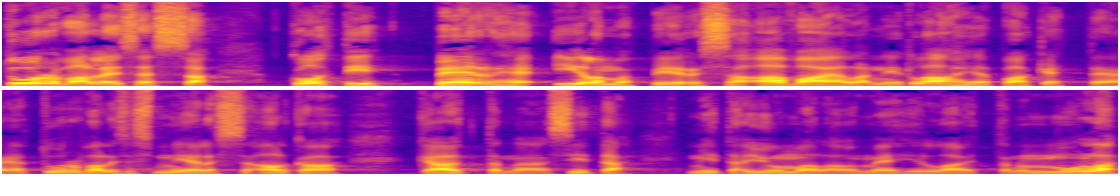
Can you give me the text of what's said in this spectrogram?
turvallisessa koti perhe ilmapiirissä availla niitä lahjapaketteja ja turvallisessa mielessä alkaa käyttämään sitä, mitä Jumala on meihin laittanut. Mulla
